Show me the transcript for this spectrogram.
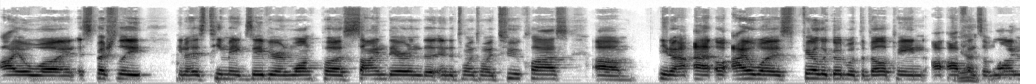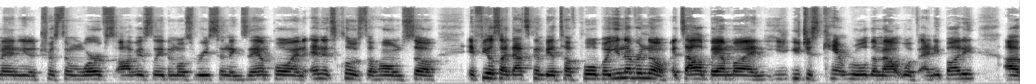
Iowa, and especially you know his teammate Xavier Nwankpa signed there in the in the 2022 class. Um, you know, Iowa is fairly good with developing offensive yeah. linemen. You know, Tristan Wirfs, obviously the most recent example, and, and it's close to home. So it feels like that's going to be a tough pull, but you never know. It's Alabama, and you, you just can't rule them out with anybody. Uh,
